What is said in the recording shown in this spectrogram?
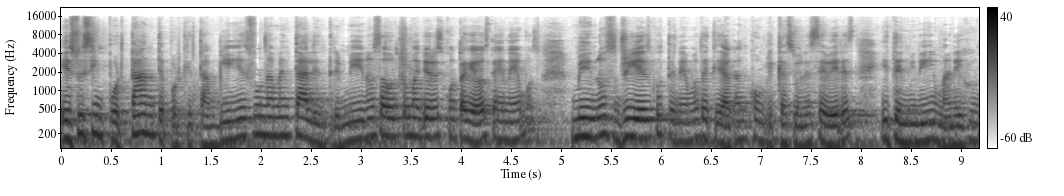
Eso es importante porque también es fundamental, entre menos adultos mayores contagiados tenemos, menos riesgo tenemos de que hagan complicaciones severas y terminen en manejo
